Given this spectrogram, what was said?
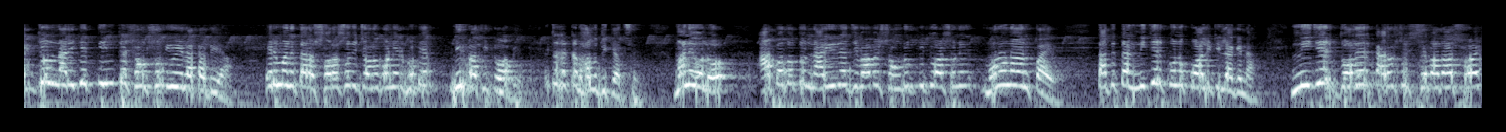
একজন নারীকে তিনটে সংসদীয় এলাকা দেওয়া এর মানে তারা সরাসরি জনগণের ভোটে নির্বাচিত হবে। এটার একটা ভালো দিক আছে। মানে হলো, আপাতত নারীরা যেভাবে সংরক্ষিত আসনে মনোনয়ন পায়, তাতে তার নিজের কোনো কোয়ালিটি লাগে না। নিজের দলের কারও সে সেবা দাস হয়,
